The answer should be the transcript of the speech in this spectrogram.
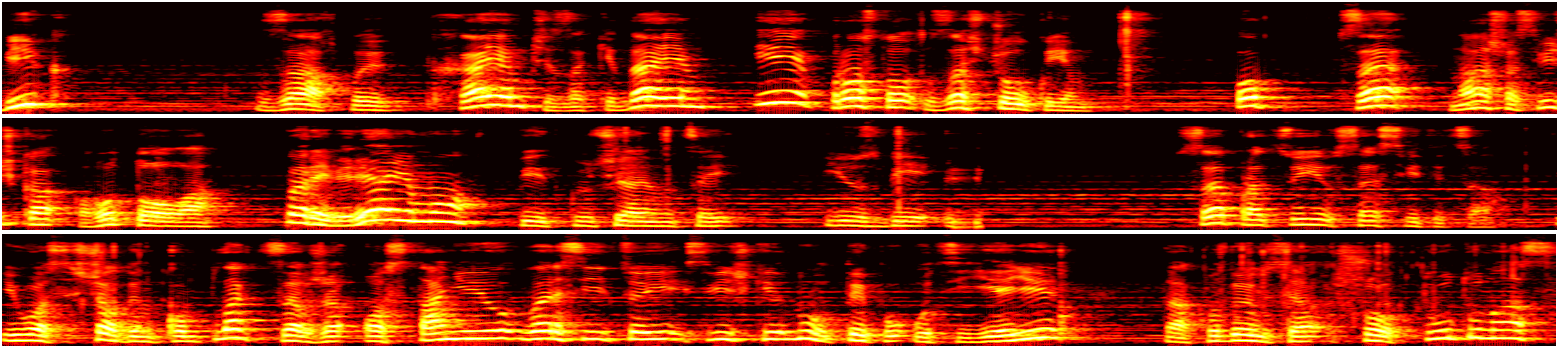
бік. Запихаємо чи закидаємо і просто защолкуємо. Оп, Все, наша свічка готова. Перевіряємо, підключаємо цей USB. Все працює, все світиться. І ось ще один комплект, це вже останньої версії цієї свічки, ну, типу оцієї. Так, подивимося, що тут у нас.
